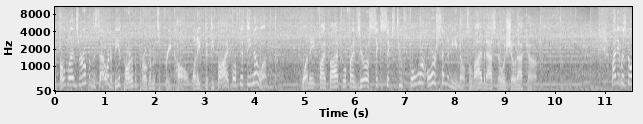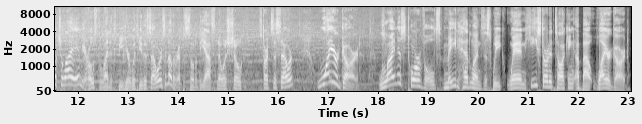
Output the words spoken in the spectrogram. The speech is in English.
The phone lines are open this hour to be a part of the program. It's a free call 1 855 450 NOAH. 1 855 450 6624 or send an email to live at AskNoahShow.com. My name is Noah Chelliah. I am your host. Delighted to be here with you this hour as another episode of the Ask Noah Show starts this hour. WireGuard Linus Torvalds made headlines this week when he started talking about WireGuard.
